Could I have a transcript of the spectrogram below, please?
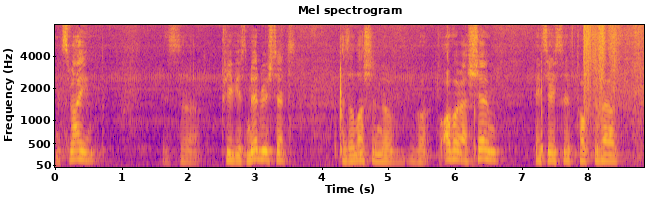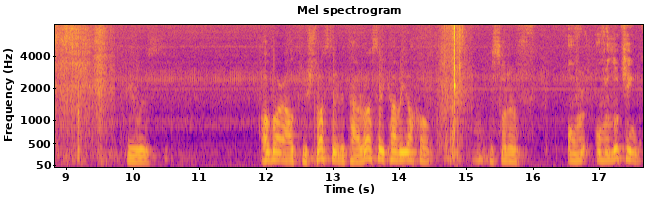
Mitzrayim. This uh, previous Medrash that has a lashon of Avar Hashem. Eitz Yosef talked about he was Avar al Kushtase v'tarase kaviyachol. He's sort of over, overlooking,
